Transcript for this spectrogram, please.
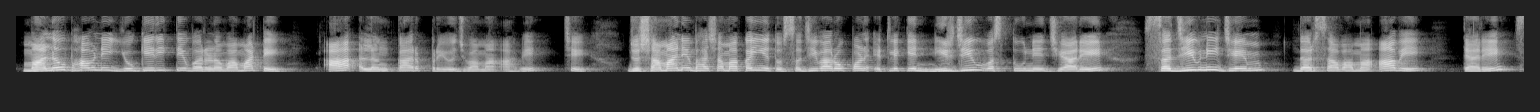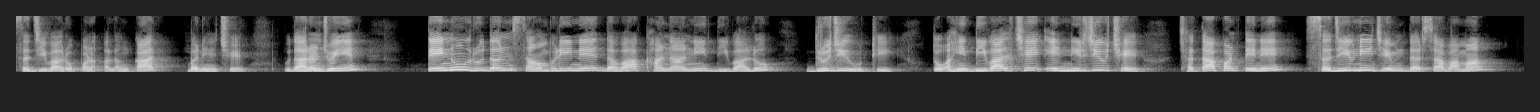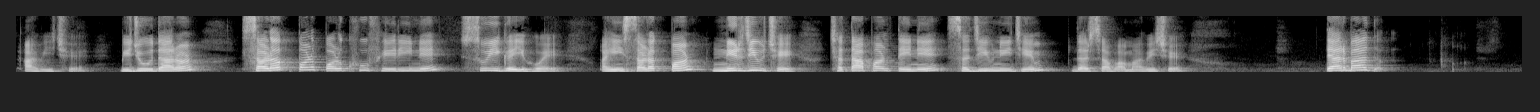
માનવ ભાવને યોગ્ય રીતે વર્ણવા માટે આ અલંકાર પ્રયોજવામાં આવે છે. જો સામાન્ય ભાષામાં કહીએ તો સજીવારોપણ એટલે કે નિર્જીવ વસ્તુને જ્યારે સજીવની જેમ દર્શાવવામાં આવે ત્યારે સજીવારોપણ અલંકાર બને છે. ઉદાહરણ જોઈએ. તેનું રુદન સાંભળીને દવાખાનાની દિવાલો ધ્રુજી ઉઠી. તો અહીં દિવાલ છે, એ નિર્જીવ છે, છતાં પણ તેને સજીવની જેમ દર્શાવવામાં આવી છે. બીજું ઉદાહરણ, સડક પણ પડખું ફેરીને સૂઈ ગઈ હોય. અહીં સડક પણ નિર્જીવ છે, છતાં પણ તેને સજીવની જેમ દર્શાવવામાં આવી છે. ત્યારબાદ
